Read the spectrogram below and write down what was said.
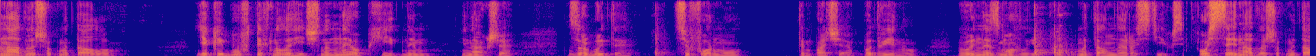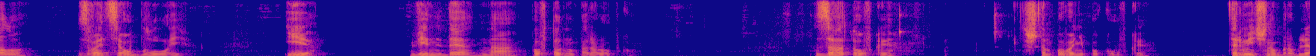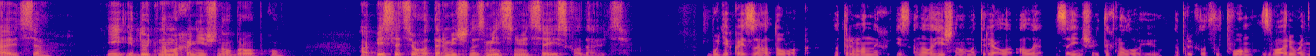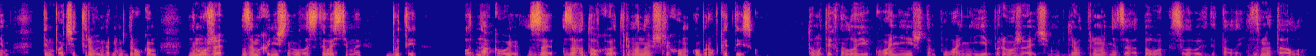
Надлишок металу, який був технологічно необхідним, інакше зробити цю форму, тим паче подвійну, ви не змогли б. Метал не розтікся. Ось цей надлишок металу зветься облой, і він йде на повторну переробку. Заготовки, штамповані упаковки, термічно обробляються і йдуть на механічну обробку, а після цього термічно зміцнюються і складаються. Будь-яка із заготовок, отриманих із аналогічного матеріалу, але за іншою технологією, наприклад, литвом, зварюванням, тим паче тривимірним друком, не може за механічними властивостями бути однаковою з заготовкою, отриманою шляхом обробки тиску. Тому технології кування і штампування є переважаючими для отримання заготовок силових деталей з металу.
